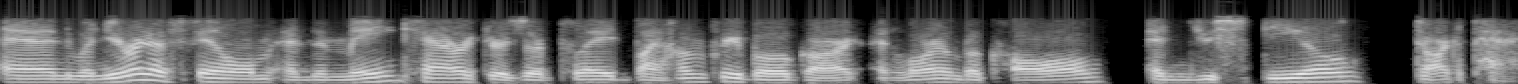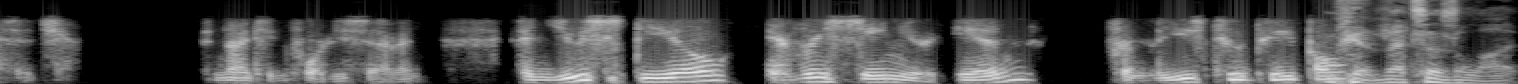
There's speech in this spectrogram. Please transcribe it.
And when you're in a film and the main characters are played by Humphrey Bogart and Lauren Bacall, and you steal Dark Passage in 1947, and you steal every scene you're in from these two people, yeah, that says a lot.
